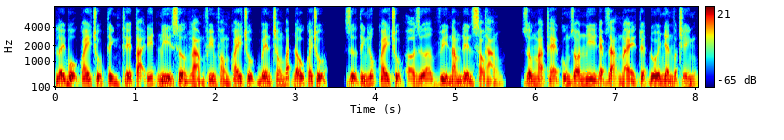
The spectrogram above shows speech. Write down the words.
lấy bộ quay chụp tình thế tại Disney xưởng làm phim phòng quay chụp bên trong bắt đầu quay chụp, dự tính lúc quay chụp ở giữa vì năm đến sáu tháng, giống mặt thẻ cùng Johnny đẹp dạng này tuyệt đối nhân vật chính,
